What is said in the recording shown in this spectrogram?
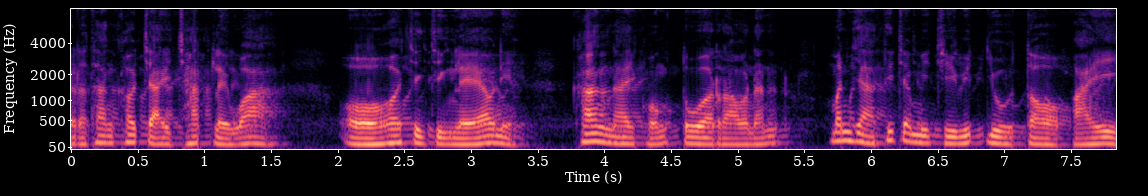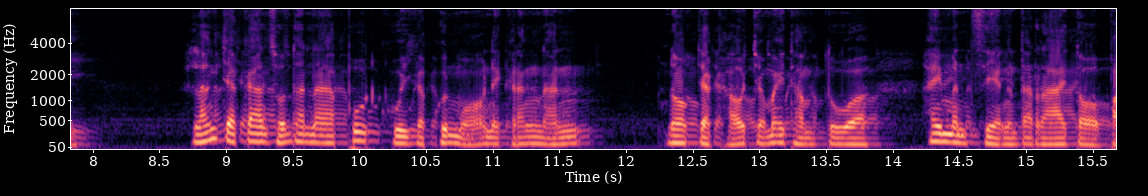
กระทั่งเข้าใจชัดเลยว่า อ๋อจริง ๆ แล้วเนี่ยข้างในของตัวเรานั้น มันอยากที่จะมีชีวิตอยู่ต่อไป หลังจากการสนทนาพูดคุยกับคุณหมอในครั้งนั้น นอกจากเขาจะไม่ทำตัว ให้มันเสี่ยงอันตรายต่อไป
